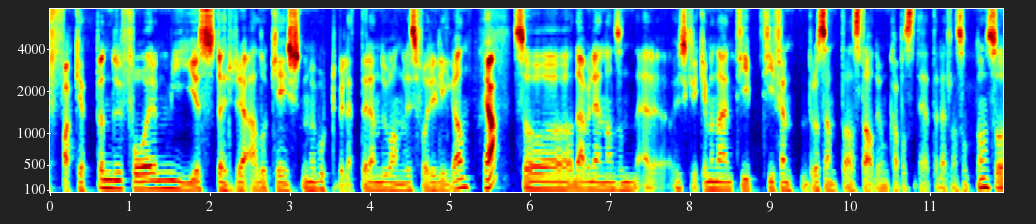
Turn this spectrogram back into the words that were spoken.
FA-cupen du får mye større allocation med bortebilletter enn du vanligvis får i ligaen. Ja. Så det er vel en eller annen sånn Jeg husker ikke, men det er en 10-15% av stadionkapasitet eller et eller annet sånt nå. Så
